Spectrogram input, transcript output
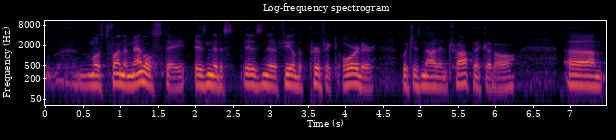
most fundamental state, isn't it a, isn't it a field of perfect order, which is not entropic at all? Um,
